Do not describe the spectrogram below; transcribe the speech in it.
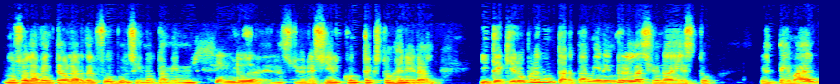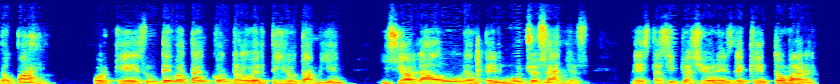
No solamente hablar del fútbol, sino también Sin duda. las federaciones y el contexto general. Y te quiero preguntar también en relación a esto, el tema del dopaje, porque es un tema tan controvertido también y se ha hablado durante muchos años de estas situaciones de que tomar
